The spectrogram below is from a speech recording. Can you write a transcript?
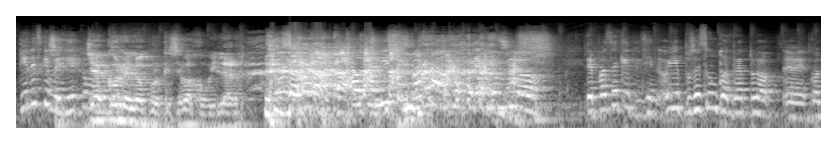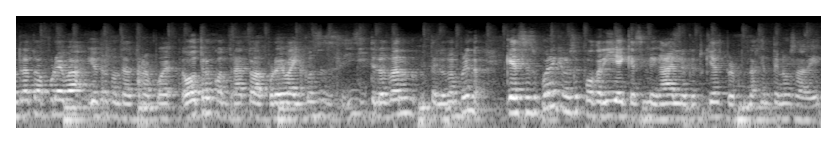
tienes que medir como... Ya córrelo porque se va a jubilar. O también te pasa, o sea, por ejemplo, te pasa que te dicen, oye, pues es un contrato, eh, contrato a prueba y otro contrato a prueba, otro contrato a prueba y cosas así, y te los van, te los van poniendo. Que se supone que no se podría y que es ilegal, lo que tú quieras, pero pues la gente no sabe.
